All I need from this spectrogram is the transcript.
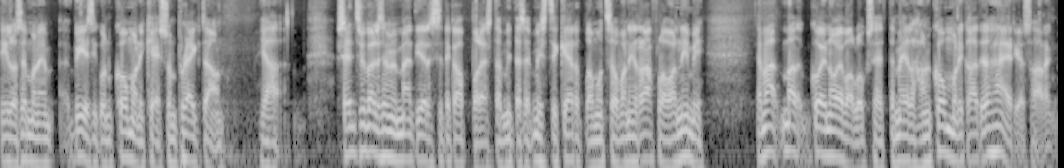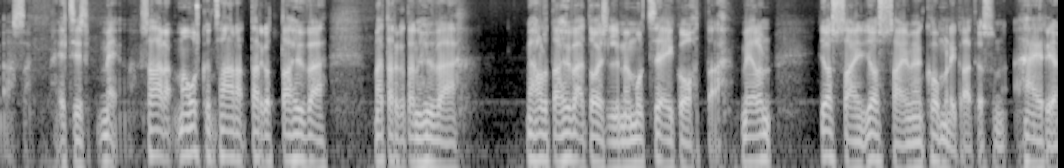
Niillä on semmoinen biisi kuin Communication Breakdown – ja sen syvällisemmin mä en tiedä sitä kappaleesta, mitä se, mistä se kertoo, mutta se on vaan niin raflava nimi. Ja mä, mä koin oivalluksen, että meillä on kommunikaatiohäiriö Saaren kanssa. Että siis me, Saara, mä uskon, että Saara tarkoittaa hyvää, mä tarkoitan hyvää. Me halutaan hyvää toisillemme, mutta se ei kohtaa. Meillä on jossain, jossain meidän kommunikaatiossa on häiriö.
